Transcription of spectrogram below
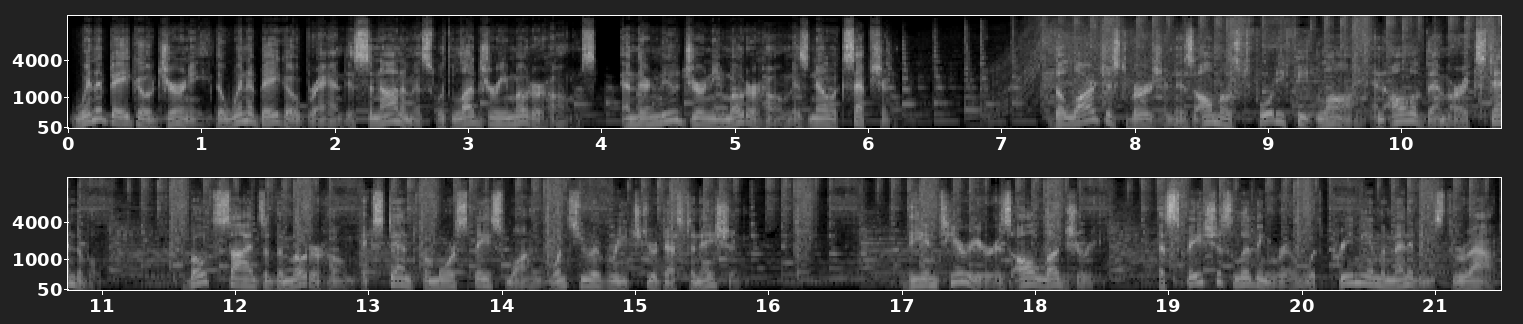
Winnebago Journey The Winnebago brand is synonymous with luxury motorhomes, and their new Journey motorhome is no exception. The largest version is almost 40 feet long and all of them are extendable. Both sides of the motorhome extend for more space one once you have reached your destination. The interior is all luxury, a spacious living room with premium amenities throughout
